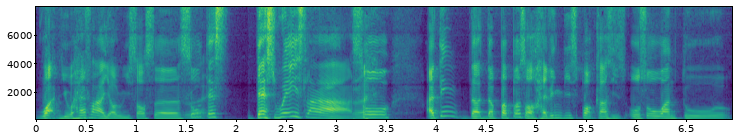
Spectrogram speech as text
what you have lah, your resources. So Right. there's there's ways lah. So I think the, the purpose of having this podcast is also want to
